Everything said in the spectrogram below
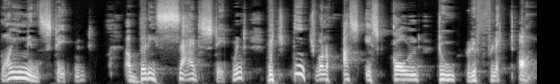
poignant statement, a very sad statement, which each one of us is called to reflect on.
